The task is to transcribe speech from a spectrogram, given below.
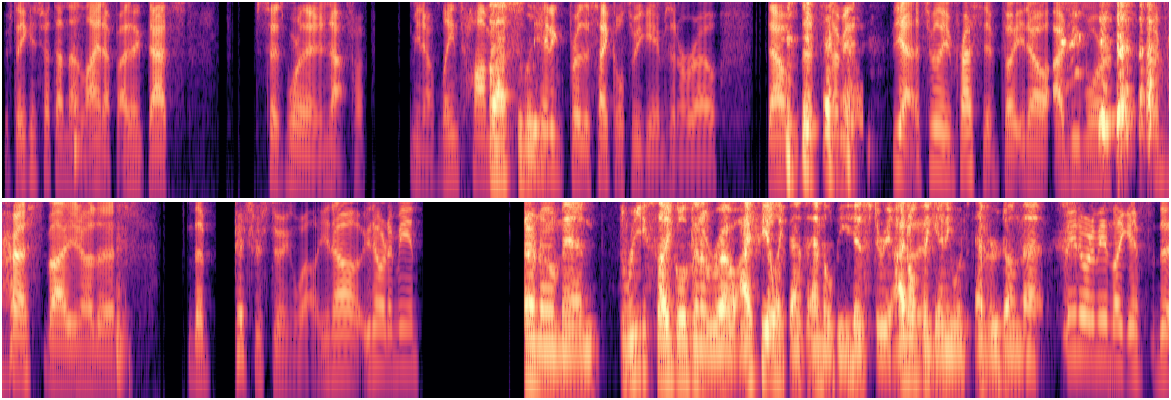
if they can shut down that lineup, I think that's says more than enough. You know, Lane Thomas absolutely. hitting for the cycle three games in a row. That that's I mean, yeah, it's really impressive. But you know, I'd be more impressed by you know the the pitchers doing well. You know, you know what I mean? I don't know, man. Three cycles in a row. I feel like that's MLB history. I don't think anyone's ever done that. But you know what I mean? Like if the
